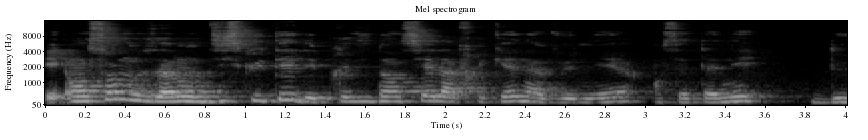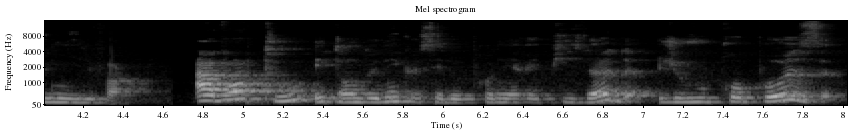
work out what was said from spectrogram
et ensemble nous allons discuter des présidentielles africaines à venir en cette année 2020. Avant tout, étant donné que c'est le premier épisode, je vous propose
